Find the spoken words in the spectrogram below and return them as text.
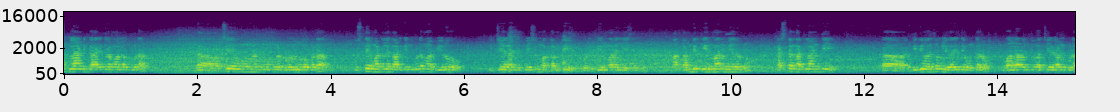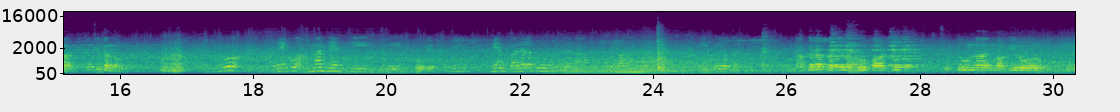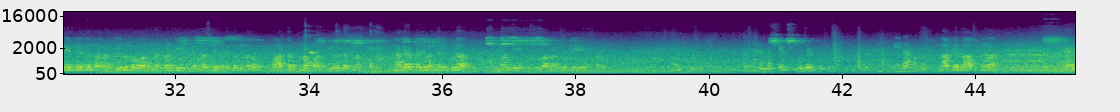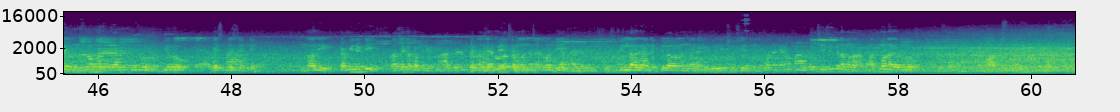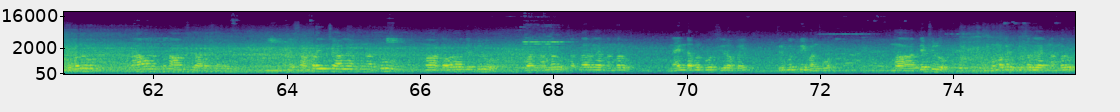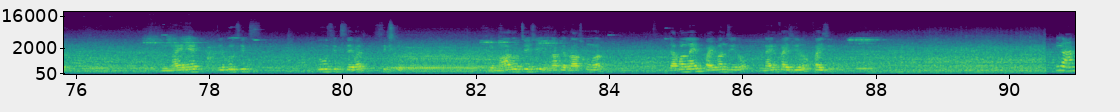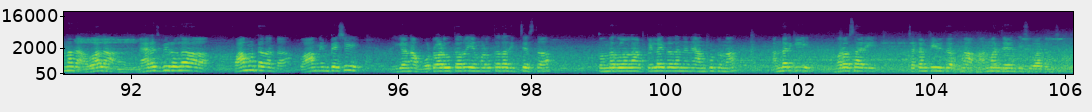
అట్లాంటి కార్యక్రమాలకు కూడా వచ్చే ఉన్న మూడు రోజుల్లో కూడా పుస్తే మట్టల కాడికి కూడా మా బ్యూరో ఇచ్చేయాలని చెప్పేసి మా కమిటీ కొన్ని తీర్మానం చేసింది ఆ కమిటీ తీర్మానం మేరకు ఖచ్చితంగా అట్లాంటి ఆ, విధివంతులు ఎవరైతే ఉంటారో వాళ్ళ నుంచి చేయడానికి కూడా మేము సిద్ధంగా ఉన్నాం ఇప్పుడు రేపు హనుమాన్ జయంతి ఉంది. ఓకే మీరు ప్రజలకు. నగర ప్రజలతో పాటు చుట్టూ ఉన్న మా బ్యూరో ఇక్కడెక్కడైతే మా బ్యూరోలో ఉన్నటువంటి మెంబర్స్ ఎవరైతే ఉన్నారో వారి తరఫున మా బ్యూరో తరఫున నగర ప్రజలందరికీ కూడా హనుమాన్ జయంతి శుభాకాంక్షలు తెలియజేస్తారు నా పేరు Raj Kumar. Marriage Nizamabad marriage bureau bureau vice ప్రెసిడెంట్ని. నాది కమ్యూనిటీ రజక కమ్యూనిటీ. రజకులకు సంబంధించినటువంటి పిల్ల కానీ పిల్లలను కానీ వచ్చేసి ఇక్కడ మన పద్మనగర్లో ఆఫీస్ ఒకరు రావాలనుకున్న ఆఫీస్ రావచ్చు సంప్రదించాలి అనుకున్నట్టు మా గౌరవ అధ్యక్షులు వారి నంబరు సత్యనారాయణ గారి number nine double four zero five triple three one four మా అధ్యక్షులు బొమ్మగడ్డి తిరుపతి గారి number nine eight triple six two six seven six two. మాది వచ్చేసి నా పేరు Raj Kumar. Double nine five one zero nine five zero five zero. ఇక అన్నదా వాళ్ళ మ్యారేజ్ బ్యూరోలో ఫామ్ ఉంటుందంట. ఫామ్ నింపేసి ఇక నా ఫోటో అడుగుతారో ఏం అడుగుతారో అది ఇచ్చేస్తా. తొందరలో నా పెళ్ళి అవుతుందని నేను అనుకుంటున్నా. అందరికీ మరోసారి చట్టం టీవీ తరఫున హనుమాన్ జయంతి శుభాకాంక్షలు.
